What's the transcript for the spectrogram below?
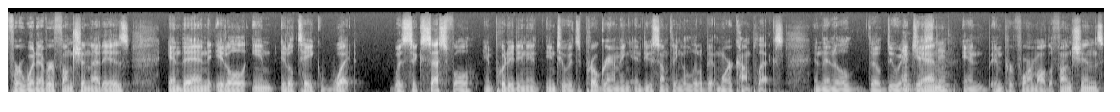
for whatever function that is, and then it'll in, it'll take what was successful and put it in it, into its programming and do something a little bit more complex, and then it'll they'll do it again and and perform all the functions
